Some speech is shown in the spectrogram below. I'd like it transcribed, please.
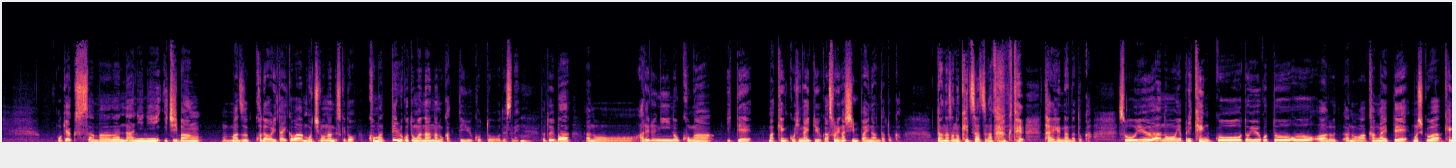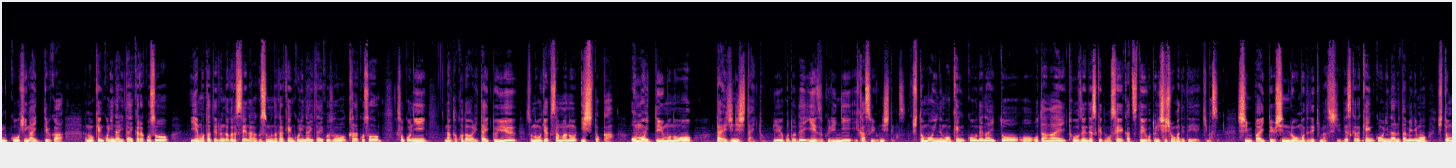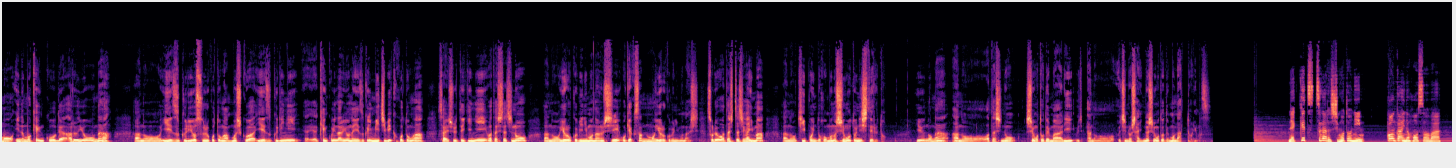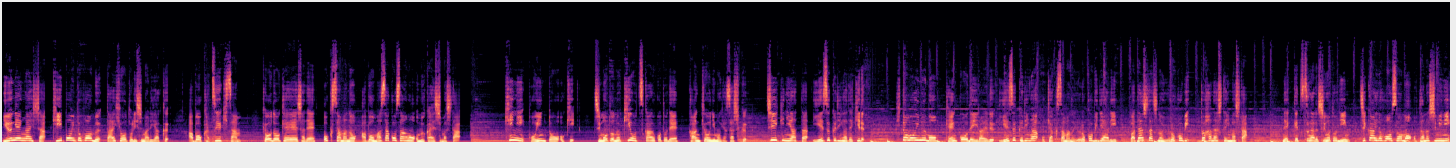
お客様が何に一番まずこだわりたいかはもちろんなんですけど困っていることが何なのかっていうことですね、うん、例えばあのアレルギーの子がいて、まあ、健康被害というかそれが心配なんだとか旦那さんの血圧が高くて 大変なんだとかそういうあのやっぱり健康ということをあのあの考えてもしくは健康被害っていうかあの健康になりたいからこそ家も建てるんだから末永く住むんだから健康になりたいこそからこそそこになんかこだわりたいというそのお客様の意思とか思いっていうものを大事にしたいということで家づくりに生かすようにしてます。人も犬も健康でないとお互い当然ですけども生活ということに支障が出てきます。心配という心労も出てきますしですから健康になるためにも人も犬も健康であるようなあの家づくりをすることがもしくは家づくりに健康になるような家づくりに導くことが最終的に私たちのあの喜びにもなるしお客さんも喜びにもなるしそれを私たちが今あのキーポイント訪問の仕事にしているというのがあの私の仕事でもありあのうちの社員の仕事でもなっております。熱血津軽仕事人。今回の放送は有限会社キーポイントホーム代表取締役阿保克幸さん。共同経営者で奥様の阿保雅子さんをお迎えしました。木にポイントを置き地元の木を使うことで環境にも優しく地域に合った家づくりができる。人も犬も健康でいられる家づくりがお客様の喜びであり私たちの喜びと話していました。熱血津軽仕事人次回の放送もお楽しみに。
